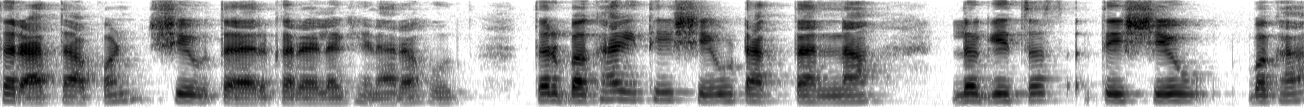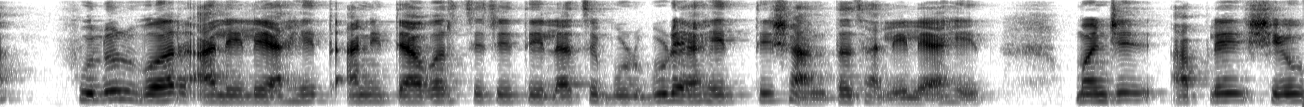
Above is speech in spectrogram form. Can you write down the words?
तर आता आपण शेव तयार करायला घेणार आहोत. तर बघा इथे शेव टाकताना लगेचच ते शेव बघा फुलून वर आलेले आहेत आणि त्यावरचे जे तेलाचे बुडबुडे आहेत ते शांत झालेले आहेत. म्हणजे आपले शेव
